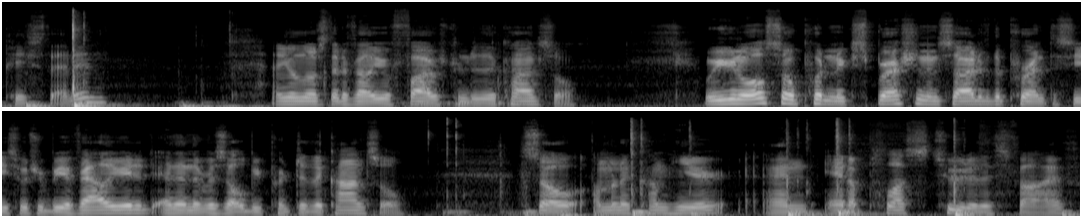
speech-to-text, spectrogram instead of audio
Paste that in. And you'll notice that a value of 5 is printed to the console. We can also put an expression inside of the parentheses which would be evaluated and then the result will be printed to the console. So I'm going to come here and add a plus 2 to this 5.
